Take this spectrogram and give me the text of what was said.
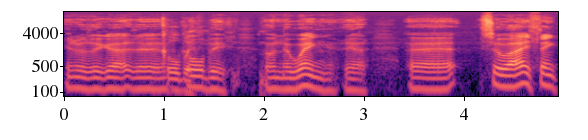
you know the guy the Kolbe. Kolbe on the wing there. Uh, so I think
